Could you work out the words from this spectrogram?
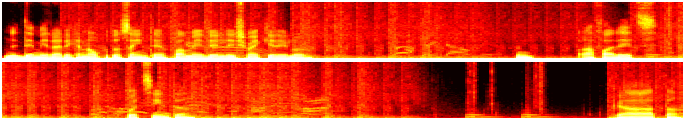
Nu-i de mirare că n-au putut să intre în familiile șmecherilor. Sunt rafaleți. Pe țintă. Gata.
